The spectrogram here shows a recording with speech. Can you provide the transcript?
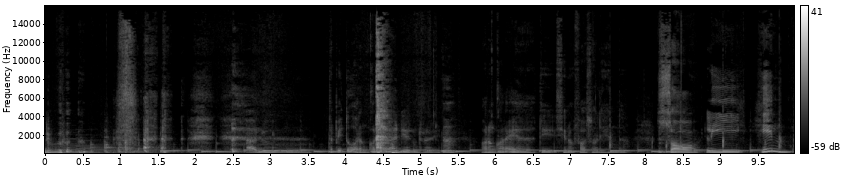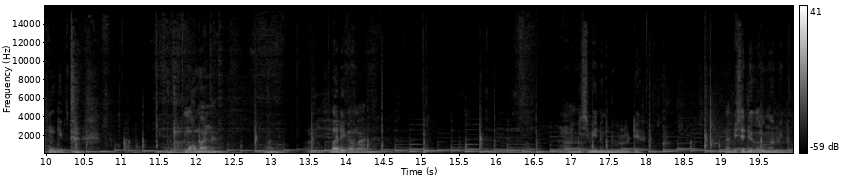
Aduh. Aduh. Tapi itu orang Korea dia Andray Hah? Orang Korea di Sinova Solihin tuh. Solihin gitu. Mau ke mana? Badai ke mana? Ngisi minum dulu dia Gak bisa dia kalau nggak minum.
